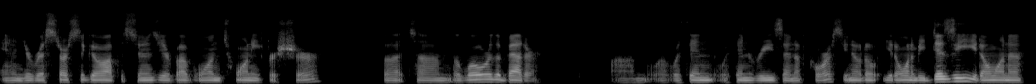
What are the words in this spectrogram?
and your risk starts to go up as soon as you're above 120 for sure. But um, the lower, the better. Um, within within reason, of course. You know, don't, you don't want to be dizzy. You don't want to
